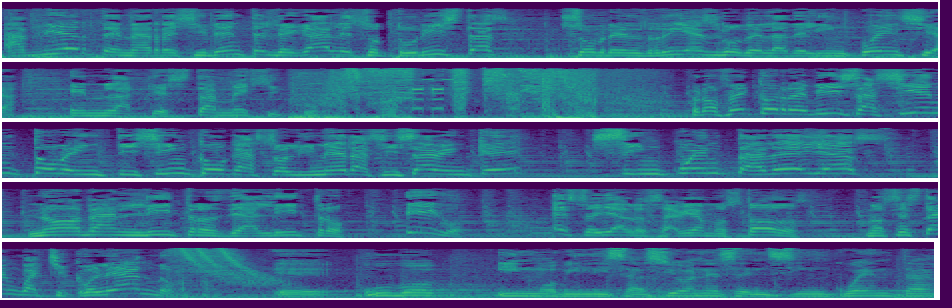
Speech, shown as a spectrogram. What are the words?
Advierten a residentes legales o turistas sobre el riesgo de la delincuencia en la que está México. Profeco revisa 125 gasolineras y ¿saben qué? 50 de ellas no dan litros de al litro. Digo, eso ya lo sabíamos todos. Nos están guachicoleando. Eh, hubo inmovilizaciones en 50,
